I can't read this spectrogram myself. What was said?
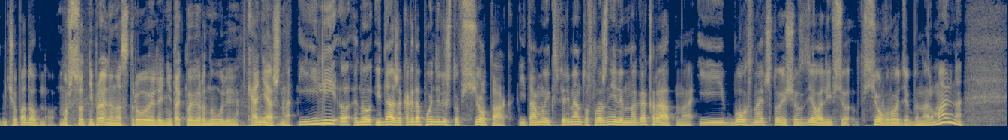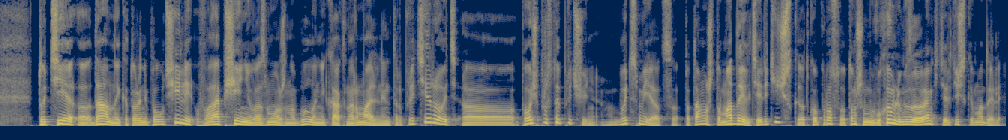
Ничего подобного. Может, что-то неправильно настроили, не так повернули. Конечно. Или, э, ну, и даже когда поняли, что все так, и там эксперимент усложнили многократно, и бог знает, что еще сделали, и все, все вроде бы нормально, то те э, данные, которые они получили, вообще невозможно было никак нормально интерпретировать э, по очень простой причине. Будете смеяться. Потому что модель теоретическая, вот к вопросу о том, что мы выходим ли мы за рамки теоретической модели.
